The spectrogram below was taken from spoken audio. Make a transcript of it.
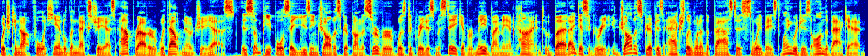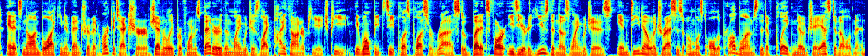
which cannot fully handle the Next.js app router without Node.js. Some people say using JavaScript on the server was the greatest mistake ever made by mankind, but I disagree. JavaScript is actually one of the fastest soy-based languages on the back end, and its non-blocking event-driven architecture generally performs better than languages like Python or PHP. It won't beat C++ or Rust, but it's far easier to use than those languages, and Deno addresses almost all the problems that have plagued Node.js development.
